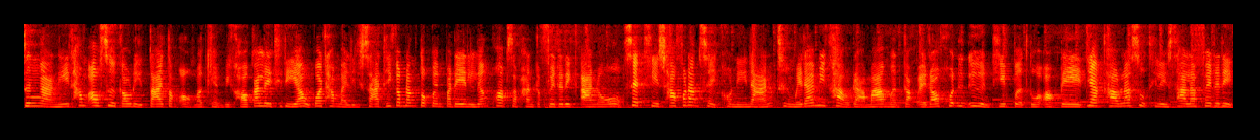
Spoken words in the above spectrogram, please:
ซึ่งงานนี้ทำเอาสื่อเกาหลีใต้ต้องออกมาเขียนวิเคราะห์กันเลยทีเดียว ว่าทำไมลิซ่าที่กำลังตกเป็นประเด็นเรื่องความสัมพันธ์กับเฟเดริกอาโนเศรษฐีชาวฝรั่งเศสคนนี้นั้น ถึงไม่ได้มีข่าวดราม่าเหมือนกับไอดอลคนอื่นๆ ที่เปิดตัวออกเดทอย่างข่าวล่าสุดที่ลิซ่าและเฟเดริก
